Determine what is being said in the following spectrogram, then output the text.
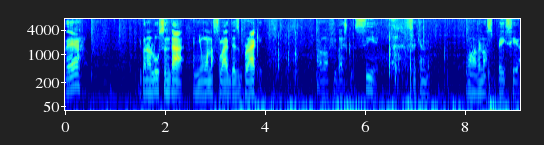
there. You're gonna loosen that and you want to slide this bracket. I don't know if you guys could see it. Freaking don't have enough space here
